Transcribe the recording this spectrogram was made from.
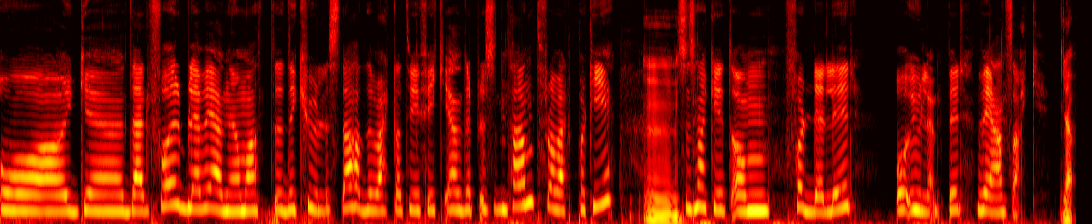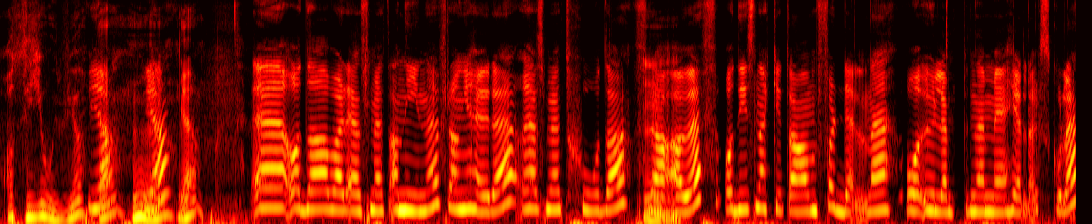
Og uh, derfor ble vi enige om at det kuleste hadde vært at vi fikk en representant fra hvert parti Mm. som snakket om fordeler og ulemper ved en sak. Ja, og det gjorde vi jo. Ja, mm, ja. ja. Eh, og da var det en som het Anine fra Unge Høyre, og en som het Hoda fra Mm. AUF. Og de snakket da om fordelene og ulempene med heldagsskole.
